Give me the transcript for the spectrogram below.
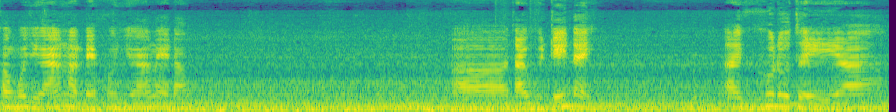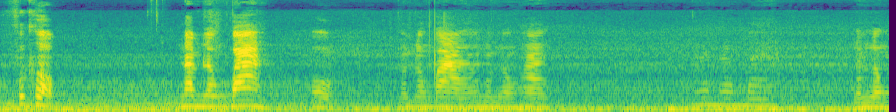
Không có dự án nào đẹp hơn dự án này đâu tại vị trí này. Tại khu đô thị à, Phước Hợp Nam Long 3 Ồ, oh, Nam Long 3, Nam Long 2 Nam Long 3 Nam Long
